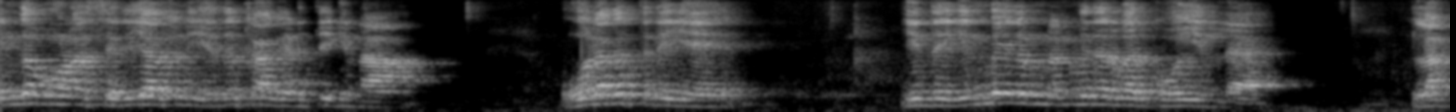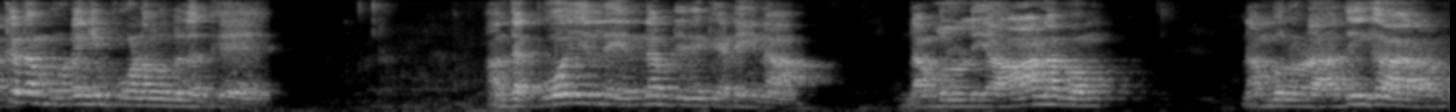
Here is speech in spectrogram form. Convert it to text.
எங்க போனா சரியாகுன்னு எதற்காக எடுத்தீங்கன்னா உலகத்திலேயே இந்த இன்மையிலும் நன்மை தருவார் கோயில்ல லக்கணம் முடங்கி போனவங்களுக்கு அந்த கோயில்ல என்ன அப்படின்னு கேட்டீங்கன்னா நம்மளுடைய ஆணவம் நம்மளோட அதிகாரம்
